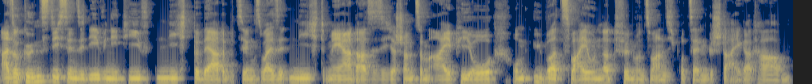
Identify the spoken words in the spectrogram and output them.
Also günstig sind sie definitiv nicht bewertet Werte beziehungsweise nicht mehr, da sie sich ja schon zum IPO um über 225 Prozent gesteigert haben.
